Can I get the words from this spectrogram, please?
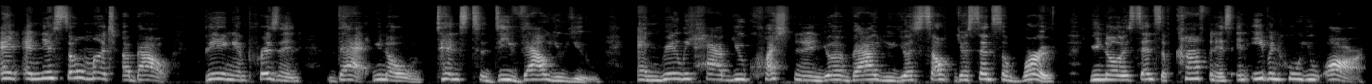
And and there's so much about being in prison that you know tends to devalue you and really have you questioning your value your self your sense of worth you know a sense of confidence and even who you are.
